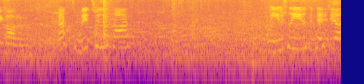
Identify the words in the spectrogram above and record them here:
Like um, that's sweet chili sauce. We usually use in Indonesia.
